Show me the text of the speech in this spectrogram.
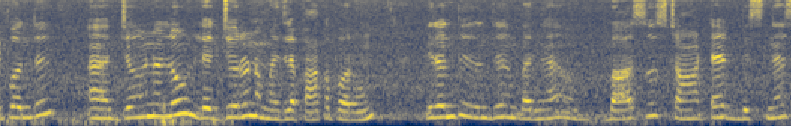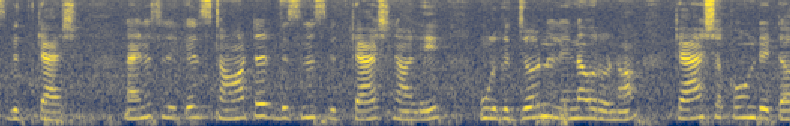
இப்போ வந்து ஜேர்னலும் லெஜரும் நம்ம இதில் பார்க்க போகிறோம் இது வந்து இது வந்து பாருங்கள் Basu started business with cash நான் என்ன சொல்லியிருக்கேன்? ஸ்டார்டட் பிஸ்னஸ் வித் கேஷ்னாலே உங்களுக்கு ஜேர்னல் என்ன வரும்னா cash account data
